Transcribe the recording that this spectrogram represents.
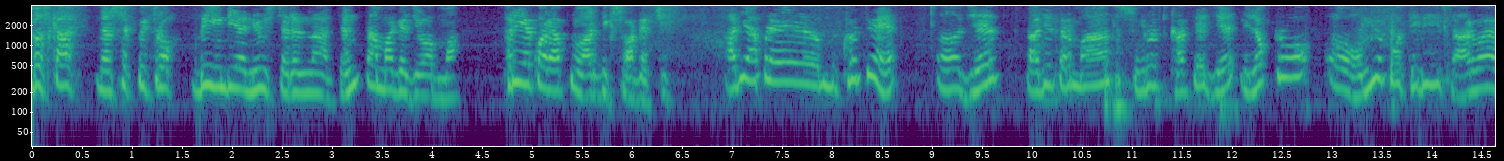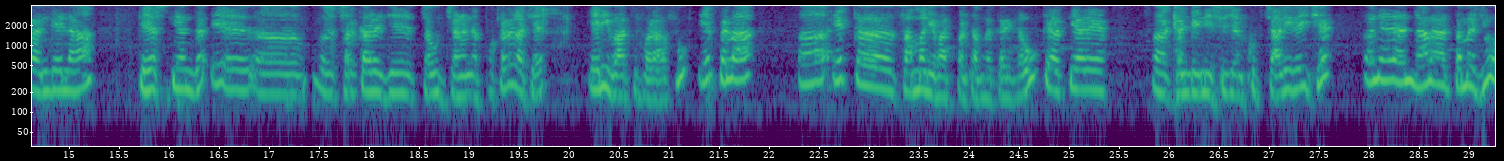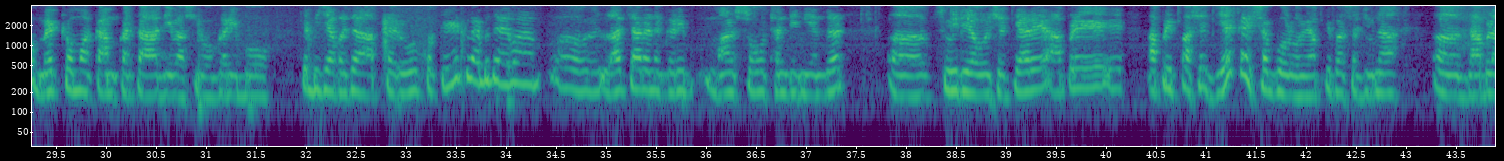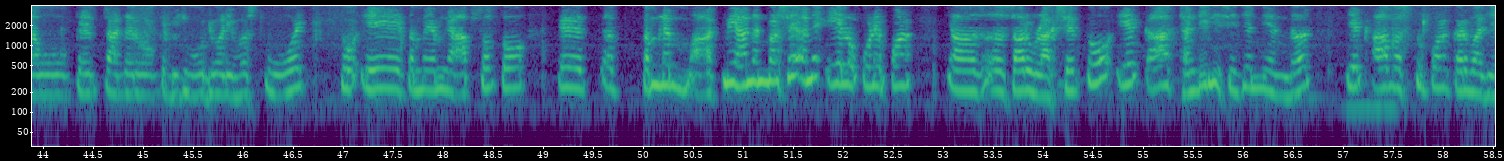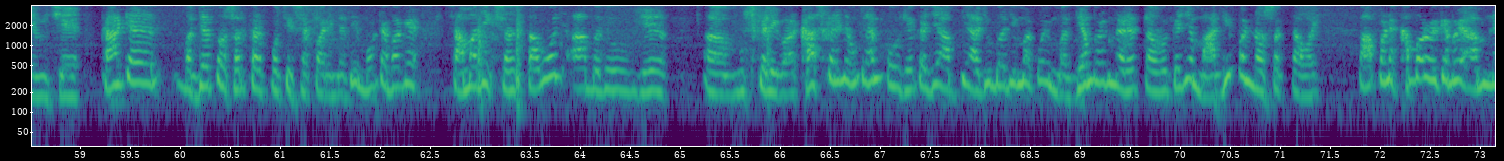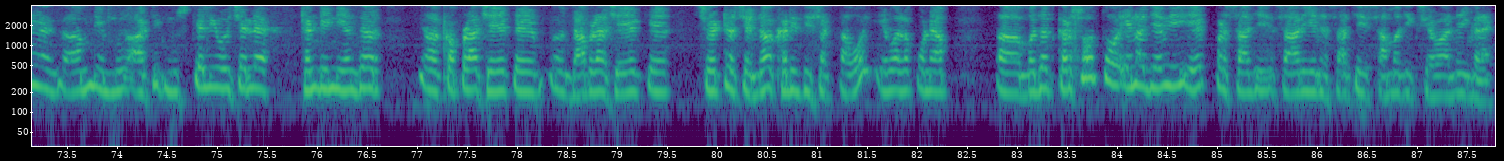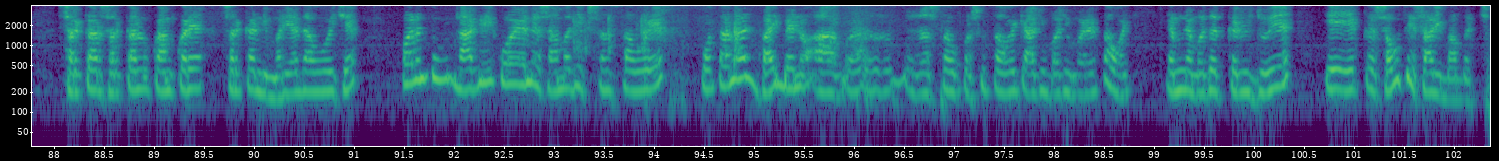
નમસ્કાર, દર્શક મિત્રો, બી ઇન્ડિયા ન્યૂઝ ચેનલના જનતા માગે જવાબમાં ફરી એકવાર આપનું હાર્દિક સ્વાગત છે. આજે આપણે મુખ્યત્વે જે તાજેતરમાં સુરત ખાતે જે ઇલેક્ટ્રો હોમિયોપેથીની સારવાર અંગેના કેસની અંદર એ સરકારે જે ચૌદ જણાને પકડેલા છે, એની વાત ઉપર આવશું. એ પહેલાં એક સામાન્ય વાત પણ તમને કરી દઉં કે અત્યારે ઠંડીની સિઝન ખૂબ ચાલી રહી છે. અને નાના, તમે જુઓ, મેટ્રોમાં કામ કરતા આદિવાસીઓ, ગરીબો કે બીજા બધા આપણે રોડ પર કે એટલા બધા એવા લાચાર અને ગરીબ માણસો ઠંડીની અંદર સૂઈ રહ્યા હોય છે. ત્યારે આપણે, આપણી પાસે જે કંઈ સગવડ હોય, આપણી પાસે જૂના ગાબડાઓ કે ચાદરો કે બીજું ઓઢવાની વસ્તુ હોય, તો એ તમે એમને આપશો તો એ તમને આત્મીય આનંદ મળશે અને એ લોકોને પણ સારું લાગશે. તો એક આ ઠંડીની સિઝનની અંદર એક આ વસ્તુ પણ કરવા જેવી છે. કારણ કે બધે તો સરકાર પહોંચી શકવાની નથી. મોટે ભાગે સામાજિક સંસ્થાઓ જ આ બધું જે મુશ્કેલીવાર મુશ્કેલી વાર ખાસ કરીને હું એમ કહું છું કે જે આપની આજુબાજુમાં કોઈ મધ્યમ વર્ગના રહેતા હોય કે જે માગી પણ ન શકતા હોય, તો આપણને ખબર હોય કે ભાઈ આમને, આમની આર્થિક મુશ્કેલી હોય છે એટલે ઠંડીની અંદર કપડાં છે કે ધાબળા છે કે સ્વેટર છે ન ખરીદી શકતા હોય, એવા લોકોને આપ મદદ કરશો તો એના જેવી એક પણ સાજી, સારી અને સાચી સામાજિક સેવા નહીં ગણાય. સરકાર સરકારનું કામ કરે, સરકારની મર્યાદાઓ હોય છે. પરંતુ નાગરિકોએ અને સામાજિક સંસ્થાઓએ પોતાના જ ભાઈ બહેનો આ રસ્તા ઉપર સૂતા હોય કે આજુબાજુમાં રહેતા હોય, એમને મદદ કરવી જોઈએ. એ એક સૌથી સારી બાબત છે.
